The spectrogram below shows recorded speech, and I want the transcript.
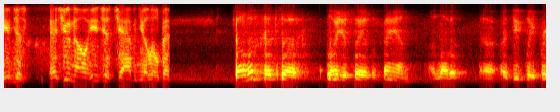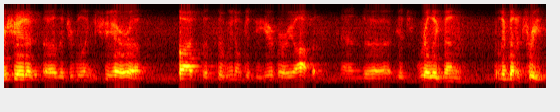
he just, as you know, he's just jabbing you a little bit. Gentlemen, it's, uh, let me just say as a fan, I love it. Uh, I deeply appreciate it uh, that you're willing to share uh, thoughts that, that we don't get to hear very often, and uh, it's really been really been a treat.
